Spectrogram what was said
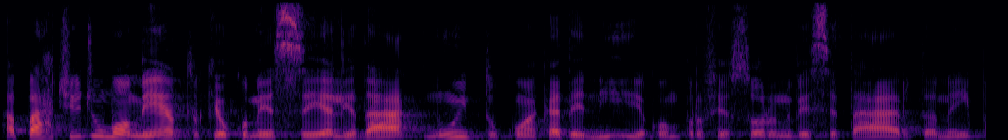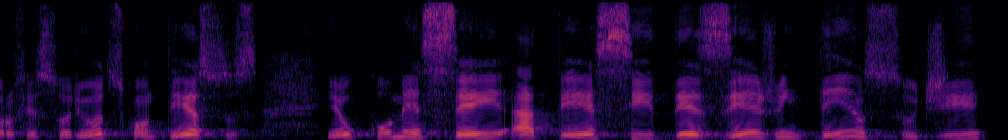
a partir de um momento que eu comecei a lidar muito com academia, como professor universitário, também professor em outros contextos, eu comecei a ter esse desejo intenso de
